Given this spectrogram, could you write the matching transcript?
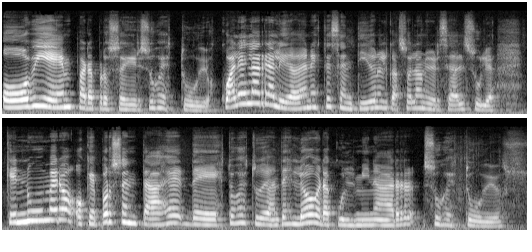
o bien para proseguir sus estudios. ¿Cuál es la realidad en este sentido en el caso de la Universidad del Zulia? ¿Qué número o qué porcentaje de estos estudiantes logra culminar sus estudios?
